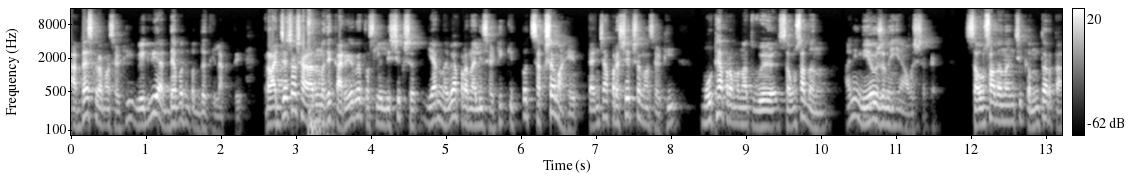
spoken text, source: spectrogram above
अभ्यासक्रमासाठी वेगळी अध्यापन पद्धती लागते. राज्याच्या शाळांमध्ये कार्यरत असलेले शिक्षक या नव्या प्रणालीसाठी कितपत सक्षम आहेत त्यांच्या प्रशिक्षणासाठी मोठ्या प्रमाणात वेळ संसाधन आणि नियोजनही आवश्यक आहे. संसाधनांची कमतरता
